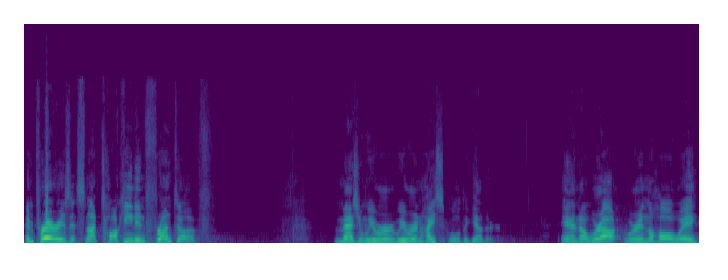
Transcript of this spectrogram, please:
And prayer is it's not talking in front of. Imagine we were, we were in high school together, and uh, we're out, we're in the hallway,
